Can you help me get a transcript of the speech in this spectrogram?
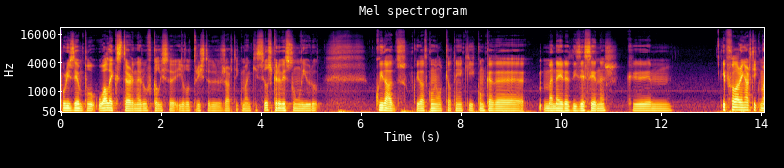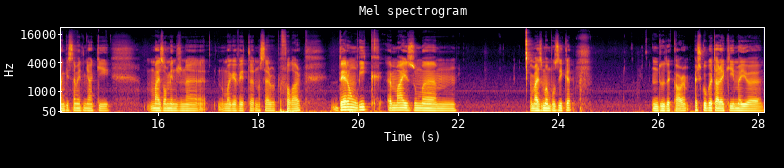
por exemplo, o Alex Turner, o vocalista e letrista dos Arctic Monkeys, se ele escrevesse um livro, cuidado, cuidado com ele, que ele tem aqui com cada maneira de dizer cenas que. Um, e por falar em Arctic Monkeys, também tinha aqui mais ou menos na, numa gaveta no server para falar, deram leak a mais uma a mais uma música do The Car. Desculpa estar aqui meio uh,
